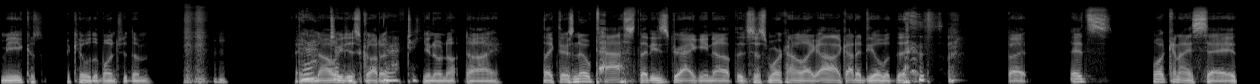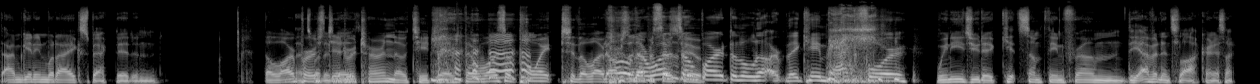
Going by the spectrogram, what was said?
me because I killed a bunch of them, and They're now after we me. just gotta after you. you know, not die. Like there's no past that he's dragging up. It's just more kind of like, ah, I got to deal with this. but it's what can I say? I'm getting what I expected, and The LARPers did is. return though, TJ. There was a point to the LARPers in there was no two. part to the LARP. They came back for we need you to get something from the evidence locker, and it's like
